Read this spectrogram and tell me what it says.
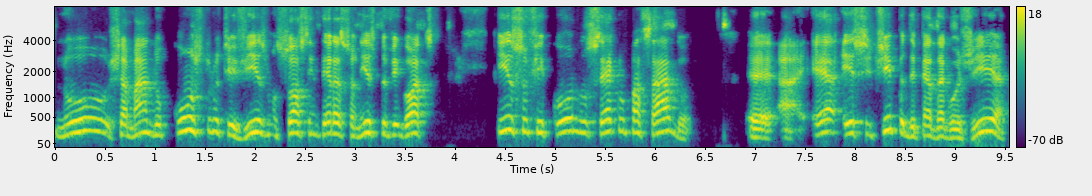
no chamado construtivismo socio-interacionista do Vygotsky. Isso ficou no século passado. É, é, esse tipo de pedagogia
